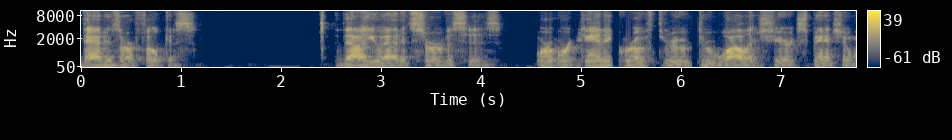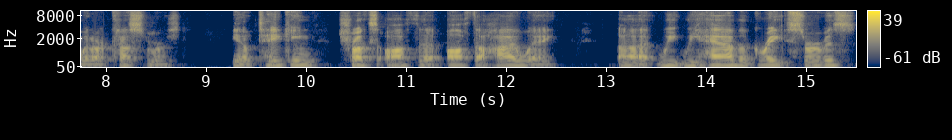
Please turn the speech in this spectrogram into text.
that is our focus. Value added services or organic growth through through wallet share expansion with our customers. You know, taking trucks off the off the highway. Uh, we we have a great service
